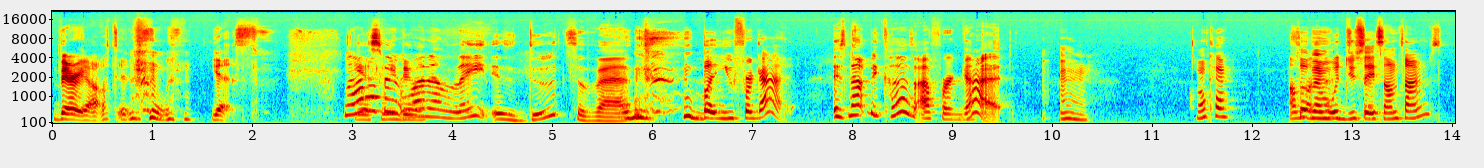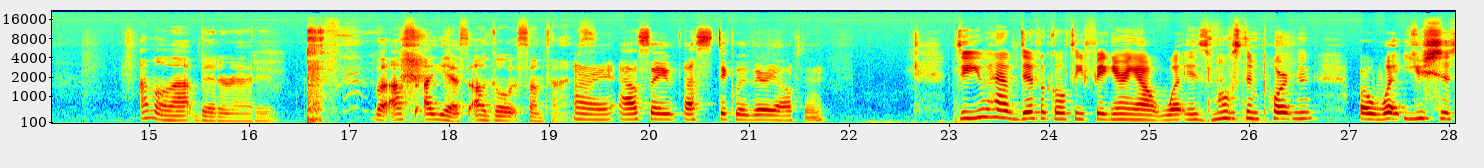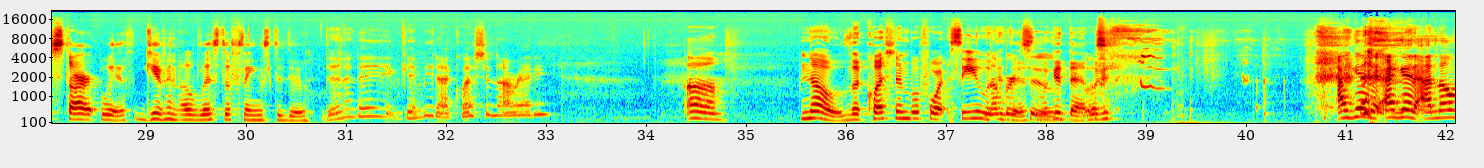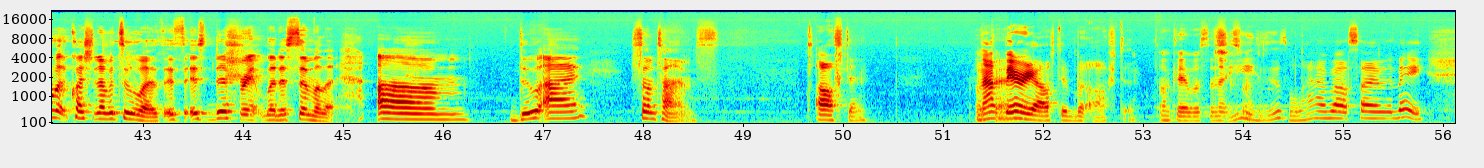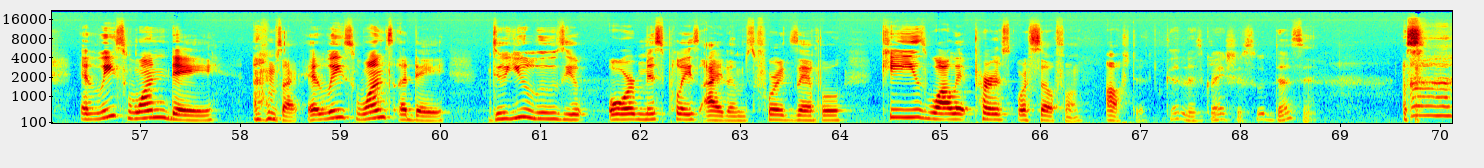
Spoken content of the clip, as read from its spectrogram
Very often. yes. Well, yes, I don't think do. running late is due to that. but you forgot. It's not because I forgot. Mm. Okay. I'm so then, would you say sometimes? I'm a lot better at it. But I'll, uh, yes, I'll go with sometimes. All right, I'll say I'll stick with very often. Do you have difficulty figuring out what is most important or what you should start with given a list of things to do? Didn't they give me that question already? Uh, no, the question before. See, look number at this. Two. Look at that. Look at I get it. I get it. I know what question number two was. It's it's different, but it's similar. Um, do I? Sometimes. Often. Okay. Not very often, but often. Okay, what's the next Jeez, one? This live outside of the day. At least one day, I'm sorry, at least once a day, do you lose your or misplace items? For example, keys, wallet, purse, or cell phone. Often. Goodness gracious, who doesn't? Uh,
